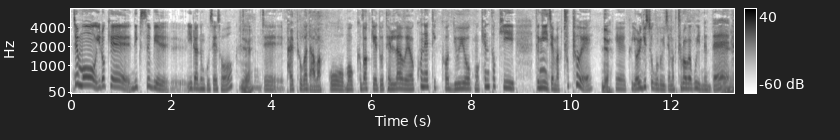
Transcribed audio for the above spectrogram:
이제 뭐 이렇게 닉스빌이라는 곳에서 예. 이제 발표가 나왔고 뭐 그 밖에도 델라웨어, 코네티컷, 뉴욕, 뭐 켄터키 등이 이제 막 투표에 예. 예, 그 열기 속으로 이제 막 들어가고 있는데. 네.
